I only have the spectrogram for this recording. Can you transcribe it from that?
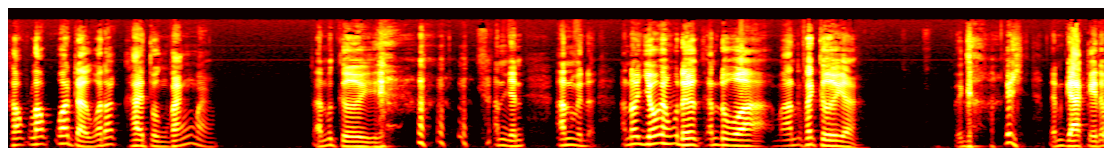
khóc lóc quá trời quá đất hai tuần vắng mà. Anh mới cười. Anh nhìn anh mình anh nói dối không được anh đùa mà anh phải cười à. Anh gạt kỳ đó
